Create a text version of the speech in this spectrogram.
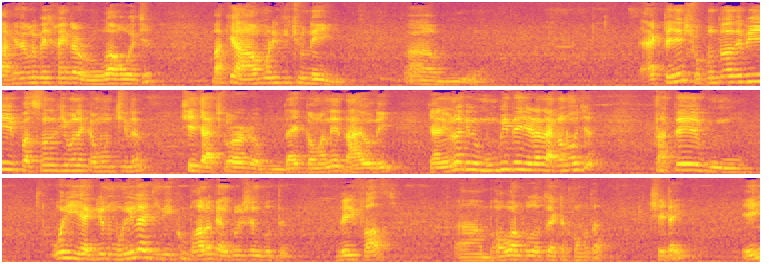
বাকি থাকলে বেশ খানিকটা রোগা হয়েছে। বাকি আহামরি কিছু নেই। একটা জিনিস, শকুন্তলা দেবী পার্সোনাল জীবনে কেমন ছিলেন, সে জাজ করার দায়িত্ব মানে দায়ও নেই, জানিও না, কিন্তু মুভিতে যেটা দেখানো হয়েছে, তাতে ওই একজন মহিলা যিনি খুব ভালো ক্যালকুলেশন করতেন ভেরি ফাস্ট ভগবান প্রদত্ত একটা ক্ষমতা, সেটাই। এই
